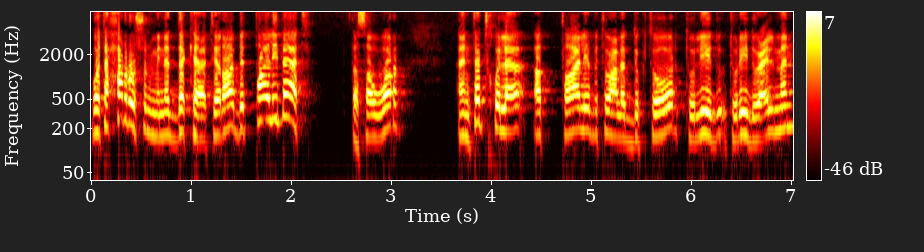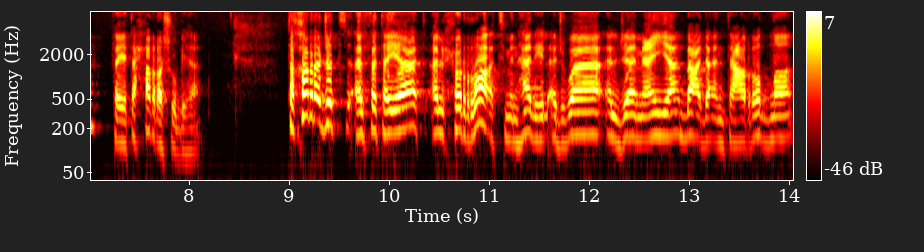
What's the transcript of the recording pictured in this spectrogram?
وتحرش من الدكاترة بالطالبات. تصور أن تدخل الطالبة على الدكتور تريد, تريد علما فيتحرش بها. تخرجت الفتيات الحرات من هذه الأجواء الجامعية بعد أن تعرضن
